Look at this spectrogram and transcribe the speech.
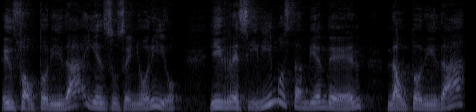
en su autoridad y en su señorío y recibimos también de Él la autoridad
